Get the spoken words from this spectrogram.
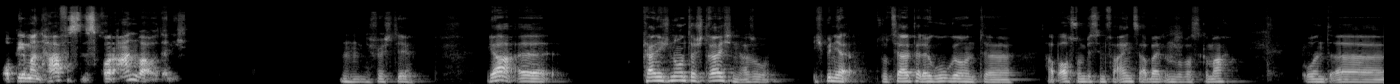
ob jemand Hafiz des Koran war oder nicht. Mhm, ich verstehe. Ja, äh, kann ich nur unterstreichen. Also ich bin ja Sozialpädagoge und äh, habe auch so ein bisschen Vereinsarbeit und sowas gemacht. Und äh,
